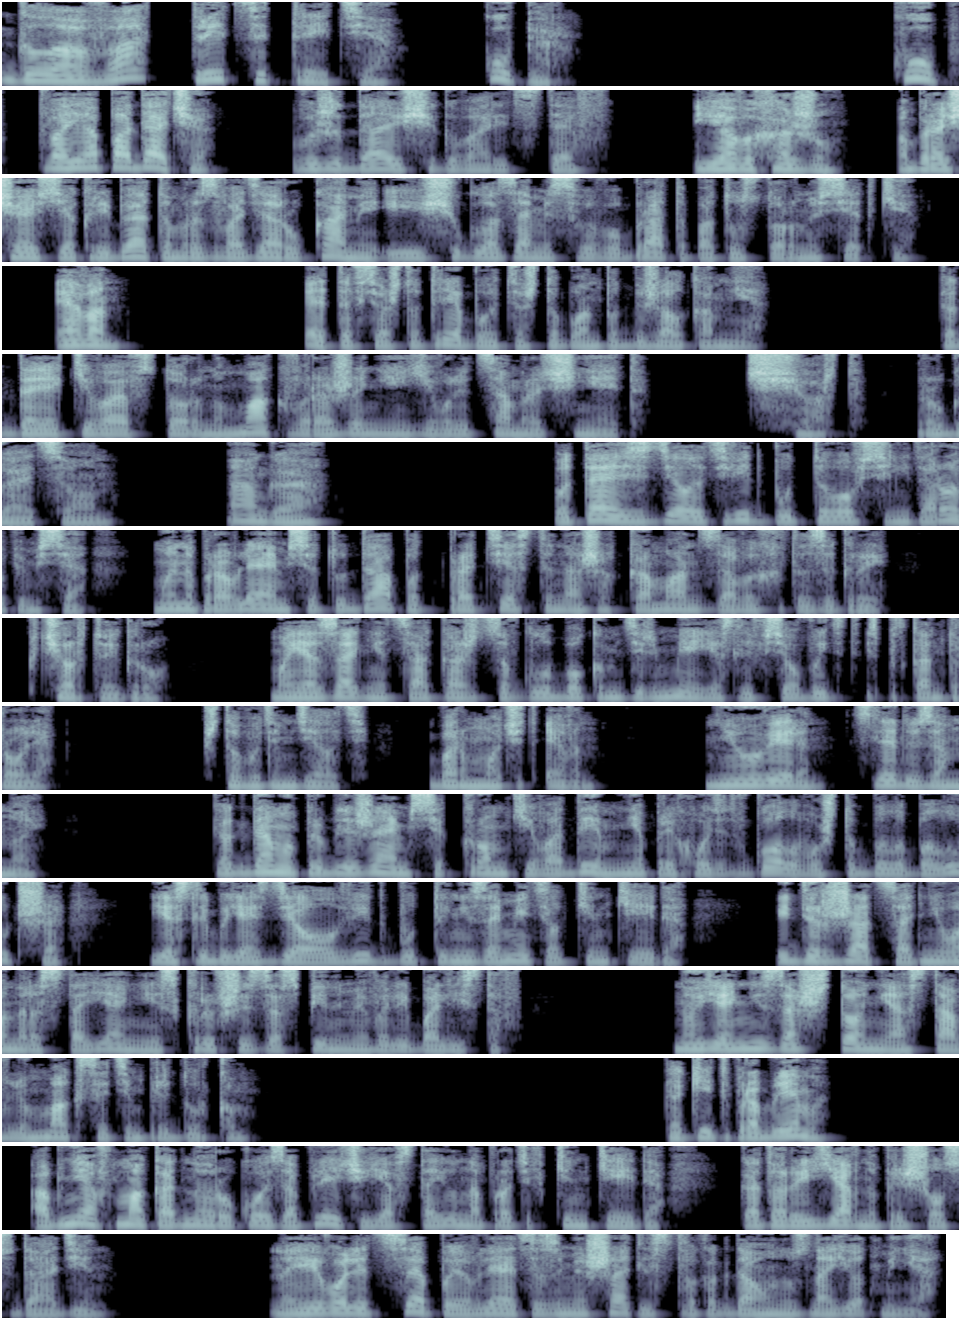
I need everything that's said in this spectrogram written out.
Глава 33. Купер. «Куп, твоя подача!» — выжидающе говорит Стеф. Я выхожу. Обращаюсь я к ребятам, разводя руками и ищу глазами своего брата по ту сторону сетки. «Эван!» Это все, что требуется, чтобы он подбежал ко мне. Когда я киваю в сторону Мак, выражение его лица мрачнеет. «Чёрт!» — ругается он. «Ага». Пытаясь сделать вид, будто вовсе не торопимся, мы направляемся туда под протесты наших команд за выход из игры. К черту игру. Моя задница окажется в глубоком дерьме, если все выйдет из-под контроля. «Что будем делать?» — бормочет Эван. «Не уверен. Следуй за мной». Когда мы приближаемся к кромке воды, мне приходит в голову, что было бы лучше, если бы я сделал вид, будто не заметил Кинкейда, и держаться от него на расстоянии, скрывшись за спинами волейболистов. Но я ни за что не оставлю Макс этим придурком. Какие-то проблемы?» Обняв Мак одной рукой за плечи, я встаю напротив Кинкейда, который явно пришел сюда один. На его лице появляется замешательство, когда он узнает меня.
